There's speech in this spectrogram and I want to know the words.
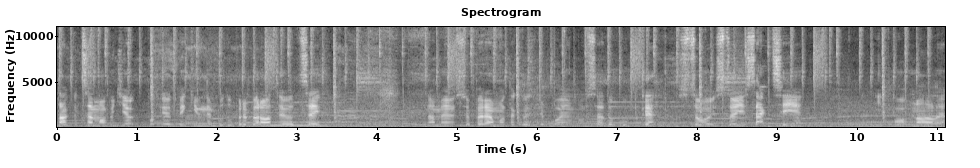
Так, це, мабуть, я поки биків не буду прибирати оцей. А ми все беремо так ось все до кубки з, цього, з цієї секції погнали.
